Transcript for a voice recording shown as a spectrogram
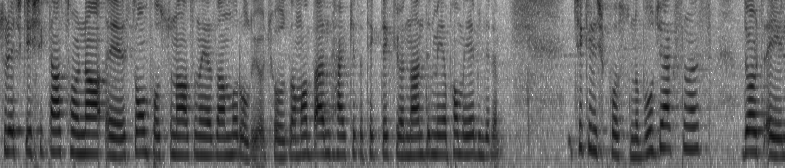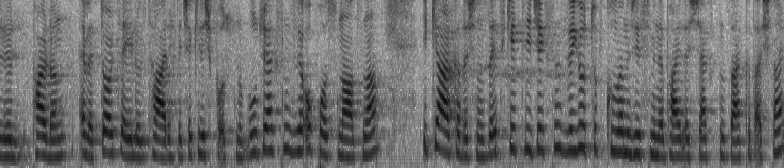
süreç geçtikten sonra e, son postun altına yazanlar oluyor çoğu zaman. Ben herkese tek tek yönlendirme yapamayabilirim. Çekiliş postunu bulacaksınız. 4 Eylül pardon evet 4 Eylül tarihli çekiliş postunu bulacaksınız ve o postun altına iki arkadaşınızı etiketleyeceksiniz ve YouTube kullanıcı ismini paylaşacaksınız arkadaşlar.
